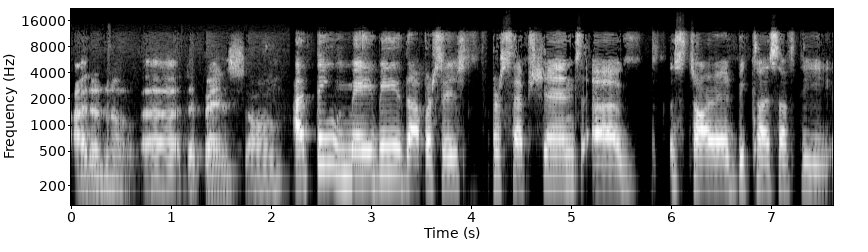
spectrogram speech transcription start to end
I don't know, uh, depends on. I think maybe the perce- perceptions uh, started because of the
